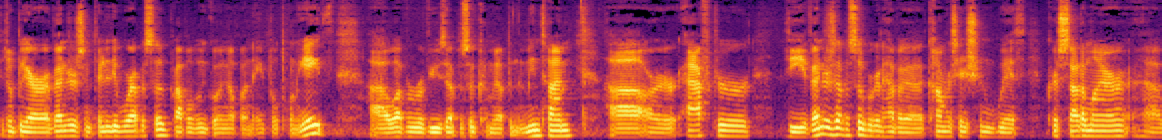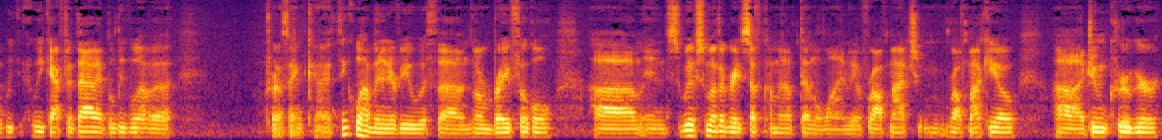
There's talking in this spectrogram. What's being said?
It'll be our Avengers Infinity War episode, probably going up on April 28th. Uh, we'll have a reviews episode coming up in the meantime. Uh, our after the Avengers episode, we're going to have a conversation with Chris Sotomayor. Uh, week, a week after that, I believe we'll have a. I'm trying to think. I think we'll have an interview with uh, Norm Breyfogle. Um, and so we have some other great stuff coming up down the line. We have Ralph, Mach- Ralph Macchio, uh, Jim Krueger,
